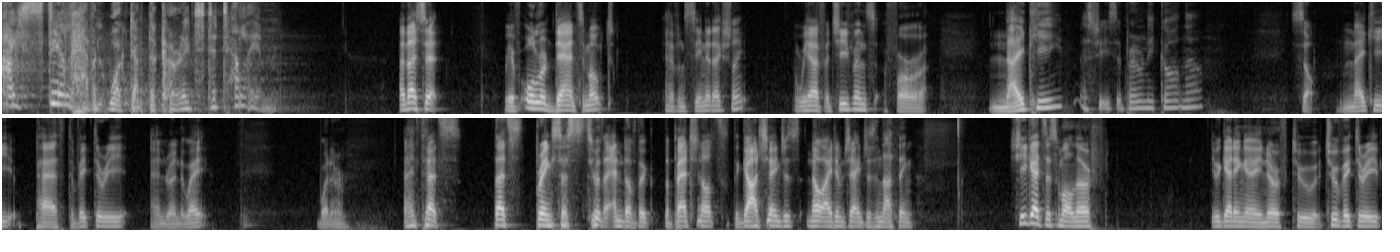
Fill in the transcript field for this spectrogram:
I still haven't worked up the courage to tell him. And that's it. We have Ullr Dance Emote. Haven't seen it actually. We have achievements for Nike, as she's apparently called now. So, Nike Path to Victory and Run Away. Whatever. And that's that brings us to the end of the, the patch notes. The guard changes, no item changes, nothing. She gets a small nerf. You're getting a nerf to 2 victory.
